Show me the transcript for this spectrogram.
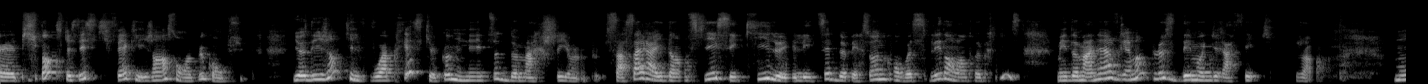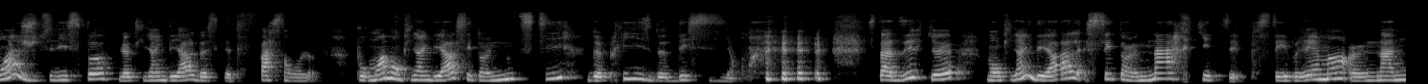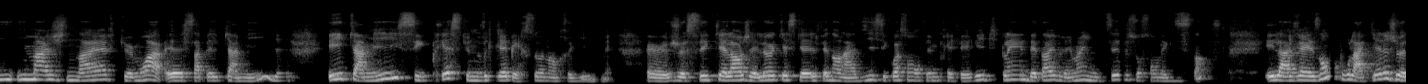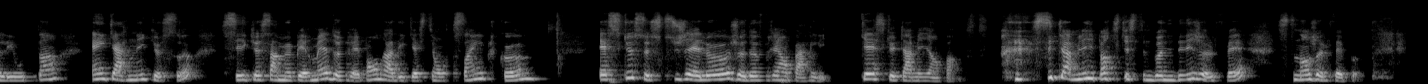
Euh, puis je pense que c'est ce qui fait que les gens sont un peu confus. Il y a des gens qui le voient presque comme une étude de marché un peu. Ça sert à identifier c'est qui les types de personnes qu'on va cibler dans l'entreprise, mais de manière vraiment plus démographique. Genre, moi, je n'utilise pas le client idéal de cette façon-là. Pour moi, mon client idéal, c'est un outil de prise de décision. C'est-à-dire que mon client idéal, c'est un archétype. C'est vraiment un ami imaginaire que moi, elle s'appelle Camille. Et Camille, c'est presque une vraie personne, entre guillemets. Euh, je sais quel âge elle a, qu'est-ce qu'elle fait dans la vie, c'est quoi son film préféré, puis plein de détails vraiment inutiles sur son existence. Et la raison pour laquelle je l'ai autant incarné que ça, c'est que ça me permet de répondre à des questions simples comme est-ce que ce sujet-là, je devrais en parler? Qu'est-ce que Camille en pense? si Camille pense que c'est une bonne idée, je le fais. Sinon, je ne le fais pas.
